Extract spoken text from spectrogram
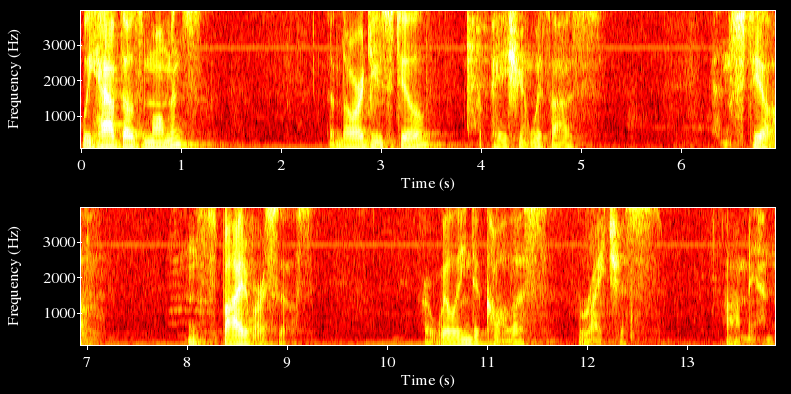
we have those moments, that Lord, you still are patient with us and still in spite of ourselves, are willing to call us righteous. Amen.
